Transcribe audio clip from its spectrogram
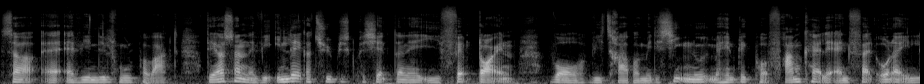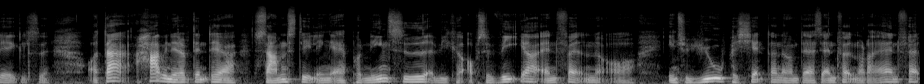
så er vi en lille smule på vagt. Det er også sådan, at vi indlægger typisk patienterne i fem døgn, hvor vi trapper medicinen ud med henblik på at fremkalde anfald under indlæggelse. Og der har vi netop den der sammenstilling af på den ene side, at vi kan observere anfaldene og interviewe patienterne om deres anfald, når der er anfald,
